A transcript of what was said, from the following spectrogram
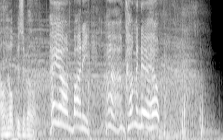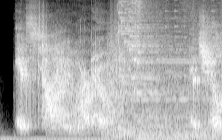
I'll help Isabella. Hang on, Bonnie. Uh, I'm coming to help. It's time, Marco. The children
